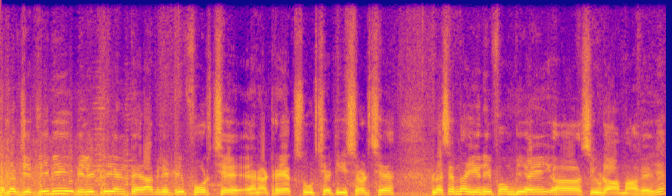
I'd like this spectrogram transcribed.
મતલબ જેટલી બી મિલિટરી એન્ડ પેરામિલિટરી ફોર્સ છે એના ટ્રેક સૂટ છે ટી શર્ટ છે. પ્લસ એમના યુનિફોર્મ બી અહીં સીવડાવવામાં આવે છે.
